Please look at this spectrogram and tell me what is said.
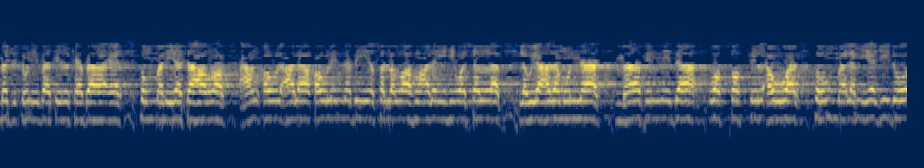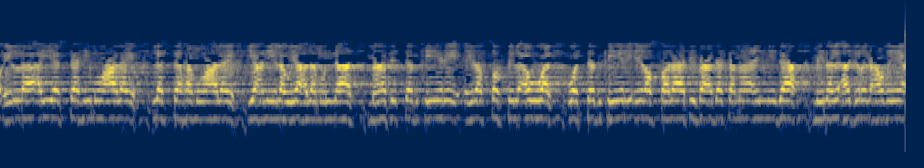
ما اجتنبت الكبائر. ثم ليتعرف عن قول على قول النبي صلى الله عليه وسلم لو يعلم الناس ما في النداء والصف الأول ثم لم يجدوا إلا أن يستهموا عليه لاستهموا عليه. يعني لو يعلم الناس ما في التبكير إلى الصف الأول والتبكير إلى الصلاة بعد سماع النداء من الأجر العظيم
